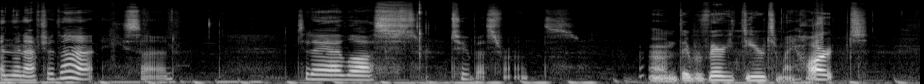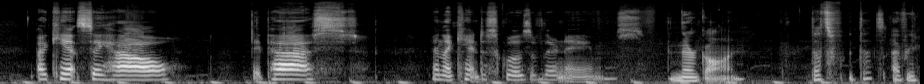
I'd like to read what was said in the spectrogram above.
And then after that, he said, Today I lost two best friends. Um, they were very dear to my heart. I can't say how they passed, and I can't disclose of their names. And they're gone. That's that's every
